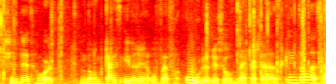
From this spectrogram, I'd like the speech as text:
als je dit hoort, dan kijkt iedereen op en van oeh, er is wat lekkers. Dat klinkt altijd zo.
